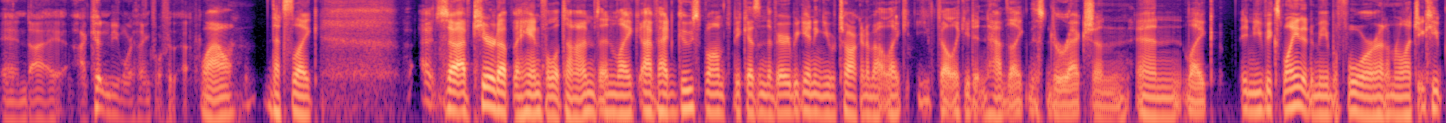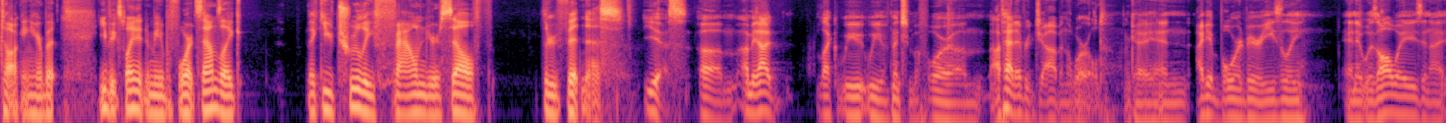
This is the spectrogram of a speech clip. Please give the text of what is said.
And I, I couldn't be more thankful for that. Wow. That's like so I've teared up a handful of times and like I've had goosebumps because in the very beginning you were talking about like you felt like you didn't have like this direction and like and you've explained it to me before and I'm going to let you keep talking here but you've explained it to me before it sounds like like you truly found yourself through fitness. Yes. Um, I mean, I like we we have mentioned before. Um, I've had every job in the world. Okay, and I get bored very easily. And it was always, and I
